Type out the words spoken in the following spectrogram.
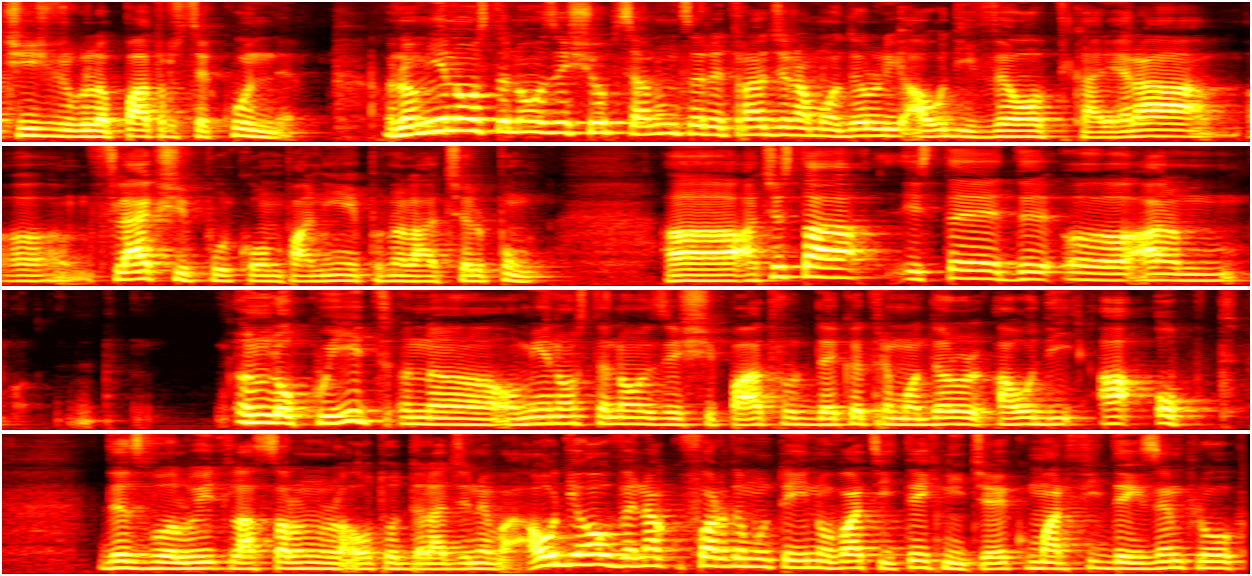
5,4 secunde. În 1998 se anunță retragerea modelului Audi V8, care era uh, flagship-ul companiei până la acel punct. Uh, acesta este de, uh, înlocuit în 1994 de către modelul Audi A8 dezvăluit la salonul auto de la Geneva. Audi A8 venea cu foarte multe inovații tehnice, cum ar fi, de exemplu,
